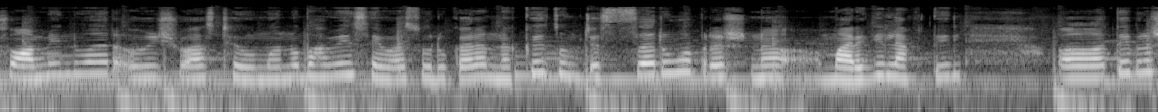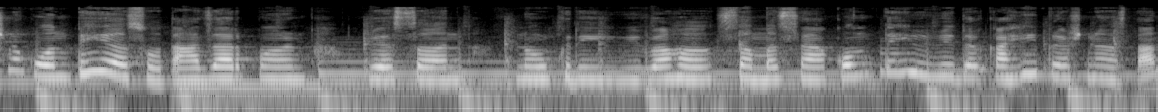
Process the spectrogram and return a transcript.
स्वामींवर विश्वास ठेवून मनोभावी सेवा सुरू करा. नक्कीच तुमचे सर्व प्रश्न मार्गी लागतील. ते प्रश्न कोणतेही असोत आजारपण व्यसन नोकरी विवाह समस्या कोणतेही विविध काही प्रश्न असतात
